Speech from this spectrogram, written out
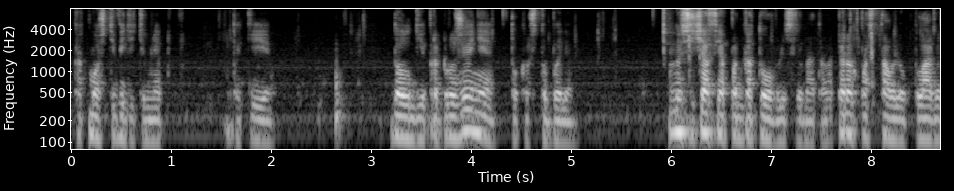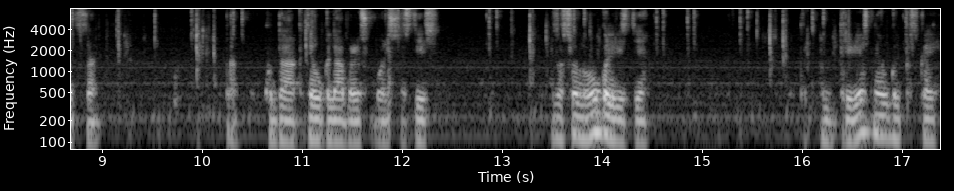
Как можете видеть, у меня тут такие долгие прогружения только что были. Но сейчас я подготовлюсь, ребята. Во-первых, поставлю плавиться. Так, куда? Где угля больше? Больше здесь. Засуну уголь везде. Так, древесный уголь пускай.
